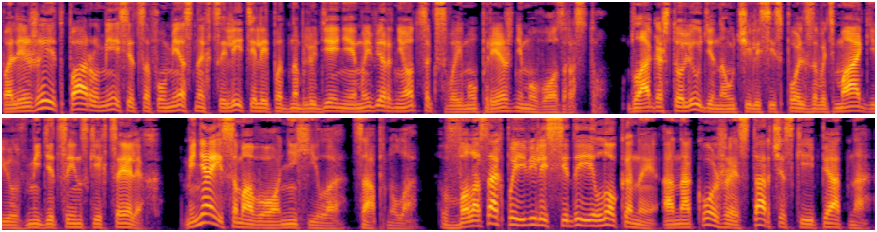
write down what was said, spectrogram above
Полежит пару месяцев у местных целителей под наблюдением и вернется к своему прежнему возрасту. Благо, что люди научились использовать магию в медицинских целях. Меня и самого нехило цапнуло. В волосах появились седые локоны, а на коже старческие пятна.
